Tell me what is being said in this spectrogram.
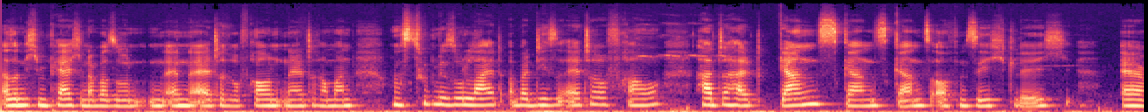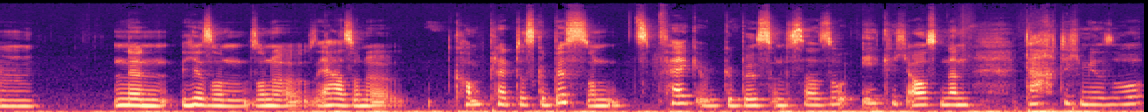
also nicht ein Pärchen, aber so ein, eine ältere Frau und ein älterer Mann. Und es tut mir so leid, aber diese ältere Frau hatte halt ganz, ganz, ganz offensichtlich ähm, einen, hier so, ein, so eine, ja, so eine komplettes Gebiss, so ein Fake-Gebiss und es sah so eklig aus. Und dann dachte ich mir so,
